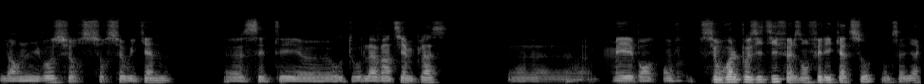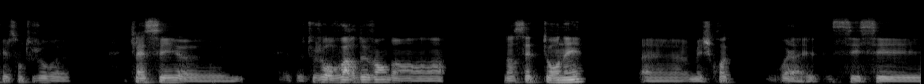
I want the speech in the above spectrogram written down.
leur niveau sur sur ce week-end c'était autour de la 20e place. mais bon, si on voit le positif, elles ont fait les quatre sauts, donc ça veut dire qu'elles sont toujours classées, elles peuvent toujours voir devant dans, dans cette tournée. mais je crois que voilà, c'est, c'est,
